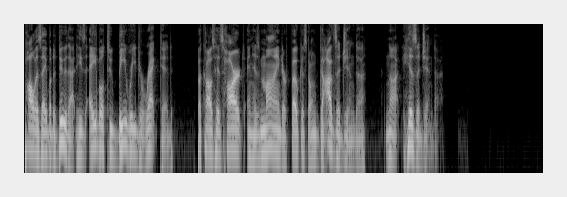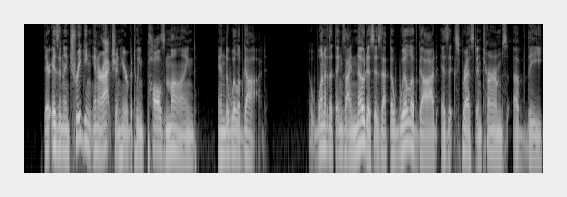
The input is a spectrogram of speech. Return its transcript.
Paul is able to do that. He's able to be redirected because his heart and his mind are focused on God's agenda, not his agenda. There is an intriguing interaction here between Paul's mind and the will of God. One of the things I notice is that the will of God is expressed in terms of the,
